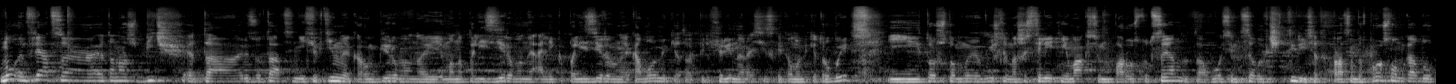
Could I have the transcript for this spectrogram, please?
Ну, инфляция – это наш бич, это результат неэффективной, коррумпированной, монополизированной, олигополизированной экономики, это периферийной российской экономики трубы. И то, что мы вышли на шестилетний максимум по росту цен, это 8,4% в прошлом году,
